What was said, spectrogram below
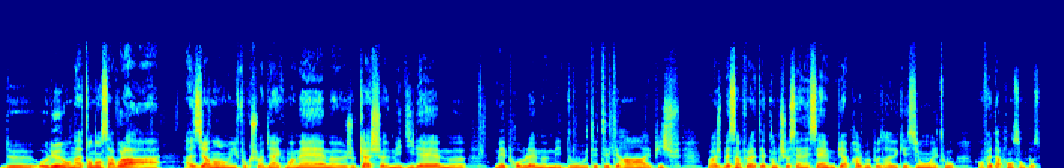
de, au lieu, on a tendance à, voilà, à, se dire non, non, il faut que je sois bien avec moi-même, euh, je cache mes dilemmes, euh, mes problèmes, mes doutes, etc. Et puis je, voilà, je baisse un peu la tête tant que je suis au CNSM, puis après je me poserai des questions et tout. En fait, après, on s'en pose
